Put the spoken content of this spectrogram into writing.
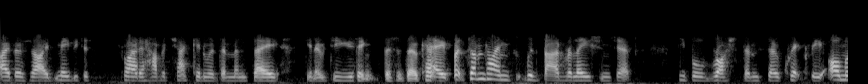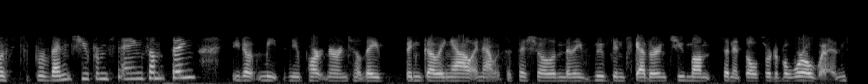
either side, maybe just try to have a check in with them and say, you know, do you think this is okay? But sometimes with bad relationships, people rush them so quickly, almost to prevent you from saying something. You don't meet the new partner until they've been going out and now it's official and then they've moved in together in two months and it's all sort of a whirlwind.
